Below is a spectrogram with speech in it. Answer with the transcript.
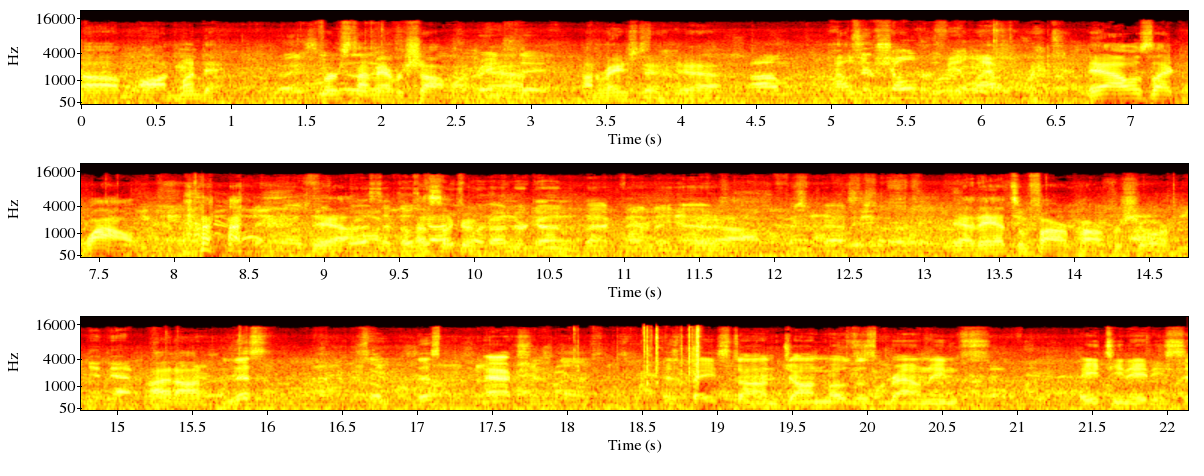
Um, on Monday. First time I ever shot one. Range yeah. day. On range day. Yeah. Um, how's your shoulder feel afterwards? Yeah. I was like, wow. yeah. impressive. Those That's guys like weren't a. undergunned back then. They had Yeah. fantastic. Yeah, they had some firepower for sure. Right on. And this, so this action is based on John Moses Browning's 1886.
